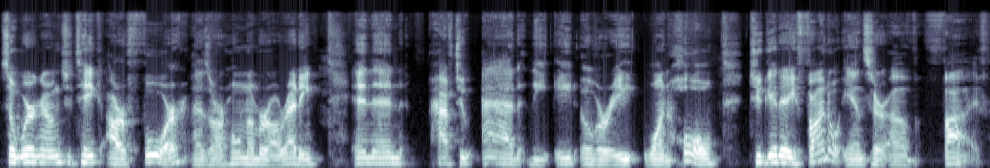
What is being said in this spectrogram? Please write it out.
So we're going to take our 4 as our whole number already, and then have to add the 8 over 8 one whole to get a final answer of 5.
